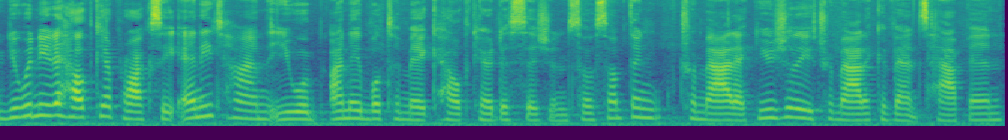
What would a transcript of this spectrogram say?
you would need a healthcare proxy anytime that you were unable to make healthcare decisions. So something traumatic, usually traumatic events happen.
